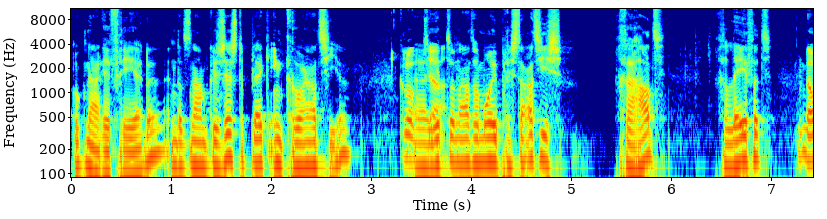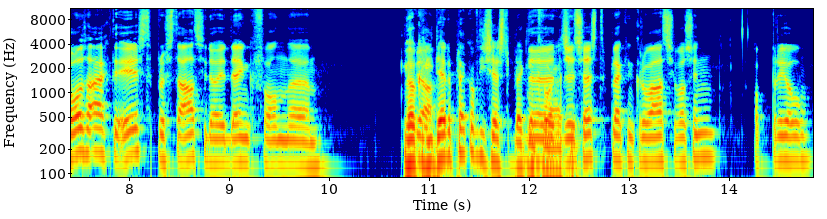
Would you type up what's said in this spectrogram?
ook naar refereerde. En dat is namelijk een zesde plek in Kroatië. Klopt, ja. Je hebt een aantal mooie prestaties gehad, geleverd. Dat was eigenlijk de eerste prestatie dat je denkt van... Welke, Ja. die derde plek of die zesde plek in Kroatië? de zesde plek in Kroatië was in april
